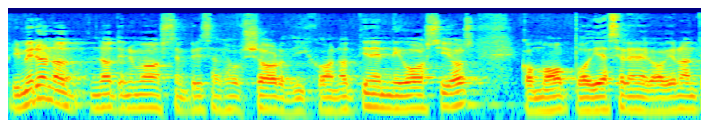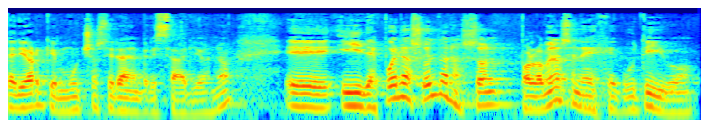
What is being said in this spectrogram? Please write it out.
primero no, no tenemos empresas offshore, dijo, no tienen negocios como podía ser en el gobierno anterior, que muchos eran empresarios. ¿no? Eh, y después los sueldos no son, por lo menos en el Ejecutivo,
